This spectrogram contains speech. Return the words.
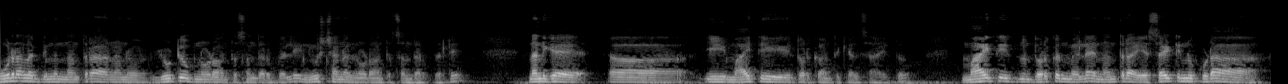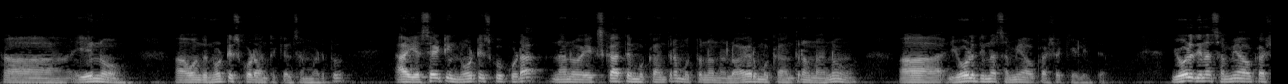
ಮೂರ್ನಾಲ್ಕು ದಿನದ ನಂತರ ನಾನು ಯೂಟ್ಯೂಬ್ ನೋಡೋವಂಥ ಸಂದರ್ಭದಲ್ಲಿ ನ್ಯೂಸ್ ಚಾನೆಲ್ ನೋಡೋವಂಥ ಸಂದರ್ಭದಲ್ಲಿ ನನಗೆ ಈ ಮಾಹಿತಿ ದೊರಕುವಂಥ ಕೆಲಸ ಆಯಿತು. ಮಾಹಿತಿ ದೊರಕಿದ ಮೇಲೆ ನಂತರ ಎಸ್ ಐ ಟಿನೂ ಕೂಡ ಏನು ಒಂದು ನೋಟಿಸ್ ಕೊಡೋವಂಥ ಕೆಲಸ ಮಾಡಿತು. ಆ ಎಸ್ ಐ ಟಿ ನೋಟಿಸ್ಗೂ ಕೂಡ ನಾನು ಎಕ್ಸ್ ಖಾತೆ ಮುಖಾಂತರ ಮತ್ತು ನನ್ನ ಲಾಯರ್ ಮುಖಾಂತರ ನಾನು ಏಳು ದಿನ ಸಮಯ ಅವಕಾಶ ಕೇಳಿದ್ದೆ. ಏಳು ದಿನ ಸಮಯ ಅವಕಾಶ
